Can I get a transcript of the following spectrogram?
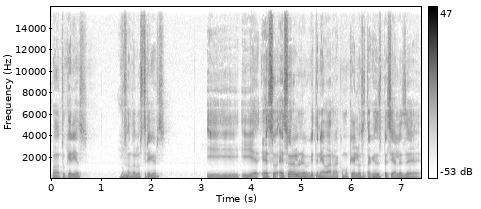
cuando tú querías, Usando los triggers. Y, y eso, eso era lo único que tenía barra. Como que los ataques especiales de,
